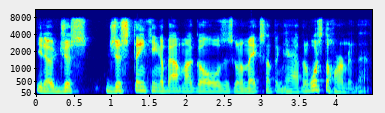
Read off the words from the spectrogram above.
you know just just thinking about my goals is going to make something happen, what's the harm in that?"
